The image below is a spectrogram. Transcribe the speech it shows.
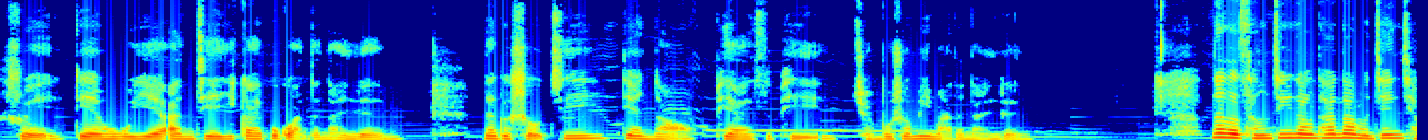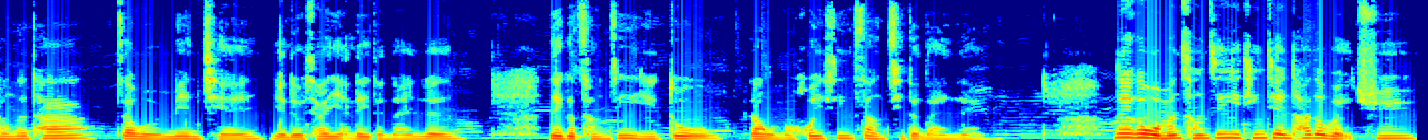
水电物业按揭一概不管的男人，那个手机电脑 PSP 全部设密码的男人。那个曾经让他那么坚强的他，在我们面前也流下眼泪的男人；那个曾经一度让我们灰心丧气的男人；那个我们曾经一听见他的委屈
